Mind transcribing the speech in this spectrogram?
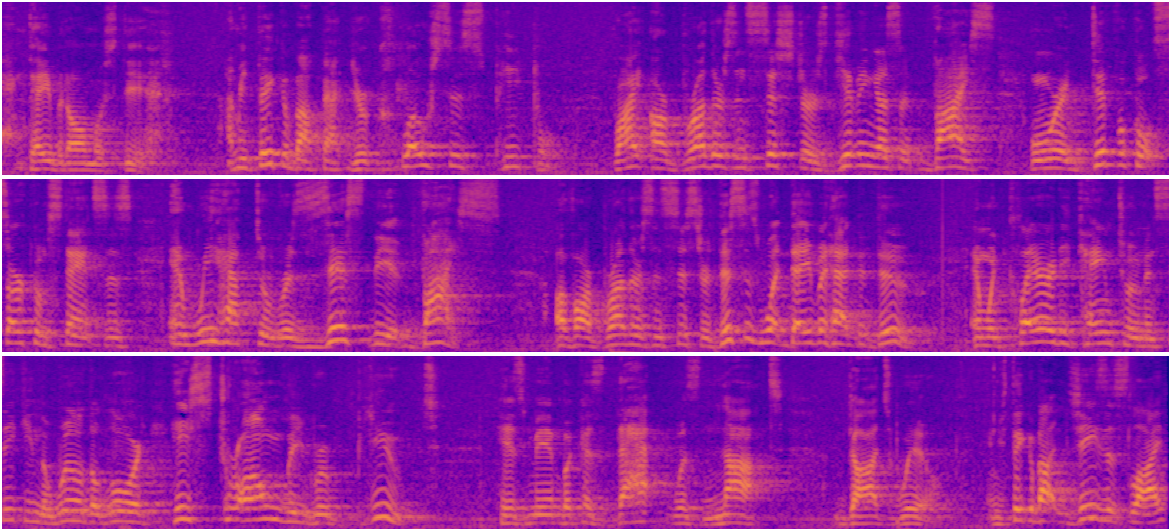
And David almost did. I mean, think about that. Your closest people, right? Our brothers and sisters giving us advice when we're in difficult circumstances, and we have to resist the advice of our brothers and sisters. This is what David had to do. And when clarity came to him in seeking the will of the Lord, he strongly rebuked his men because that was not God's will. And you think about Jesus' life,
